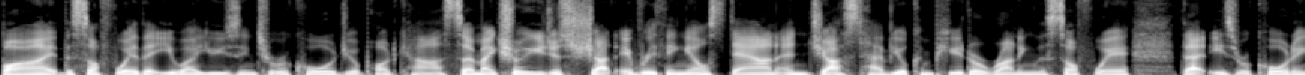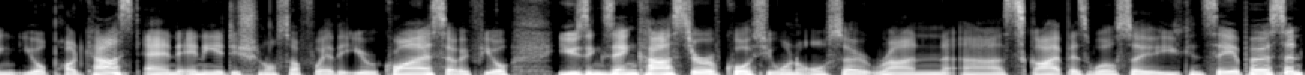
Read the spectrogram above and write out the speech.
by the software that you are using to record your podcast. So make sure you just shut everything else down and just have your computer running the software that is recording your podcast and any additional software that you require. So if you're using Zencastr, of course, you want to also run run uh, Skype as well so you can see a person.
